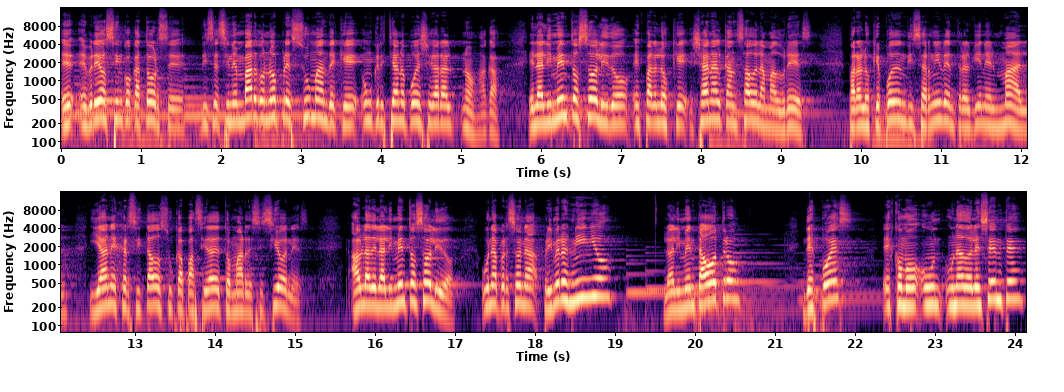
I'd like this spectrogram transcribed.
Hebreos 5:14 dice, sin embargo, no presuman de que un cristiano puede llegar al... No, acá. El alimento sólido es para los que ya han alcanzado la madurez, para los que pueden discernir entre el bien y el mal y han ejercitado su capacidad de tomar decisiones. Habla del alimento sólido. Una persona primero es niño, lo alimenta otro, después es como un, un adolescente,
